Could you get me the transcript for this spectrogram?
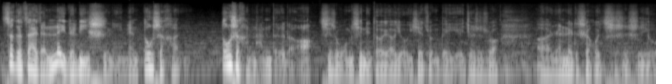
这个在人类的历史里面都是很都是很难得的啊。其实我们心里都要有一些准备，也就是说，呃，人类的社会其实是有，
